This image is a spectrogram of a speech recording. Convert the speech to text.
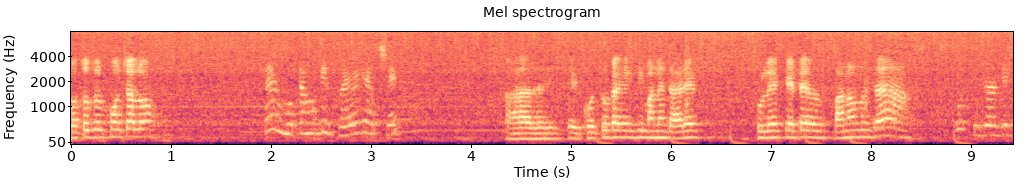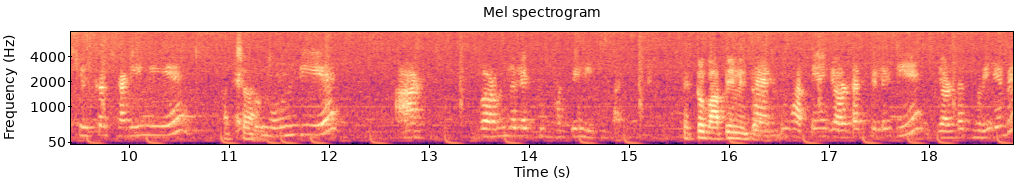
কত দূর পৌঁছালো? হ্যাঁ মোটামুটি হয়ে গেছে। আর এই কচুটাকে কি মানে ডাইরেক্ট ফুলে কেটে বানানো যায়? না কচুটাকে ছিলকা ছাড়িয়ে নিয়ে আচ্ছা। নুন দিয়ে আর গরম জলে একটু ভাপিয়ে নিতে পারি। একটু ভাপিয়ে নিতে হ্যাঁ হবে। একটু ভাপিয়ে জলটা ফেলে দিয়ে জলটা ঝরে যাবে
